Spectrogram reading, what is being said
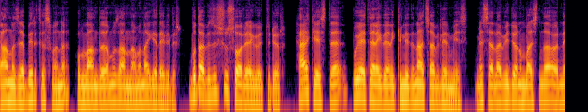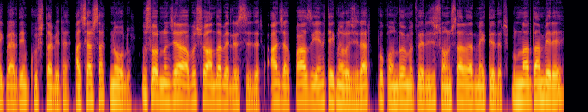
yalnızca bir kısmını kullandığımız anlamına gelebilir. Bu da bizi şu soruya götürüyor. Herkes de bu yeteneklerin kilidini açabilir miyiz? Mesela videonun başında örnek verdiğim kuşta bile. Açarsak ne olur? Bu sorunun cevabı şu anda belirsizdir. Ancak bazı yeni teknolojiler bu konuda umut verici sonuçlar vermektedir. Bunlardan biri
